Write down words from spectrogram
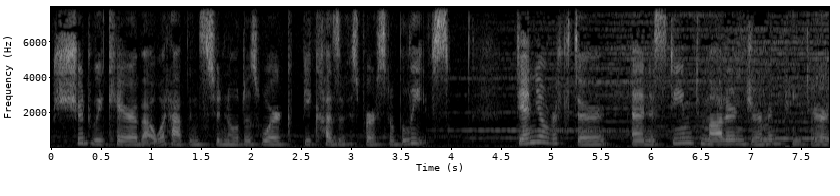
should we care about what happens to Nolde's work because of his personal beliefs? Daniel Richter, an esteemed modern German painter,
